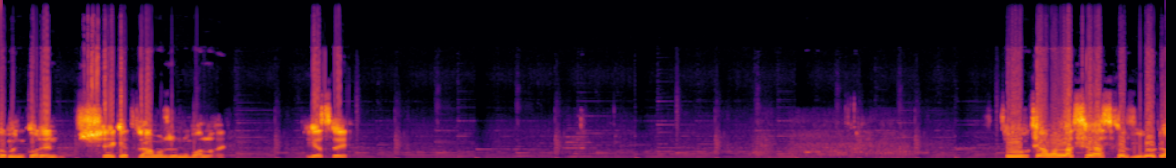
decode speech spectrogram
কমেন্ট করেন, সেক্ষেত্রে আমার জন্য ভালো হয়, ঠিক আছে? তো কেমন লাগছে আজকের ভিডিওটা?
